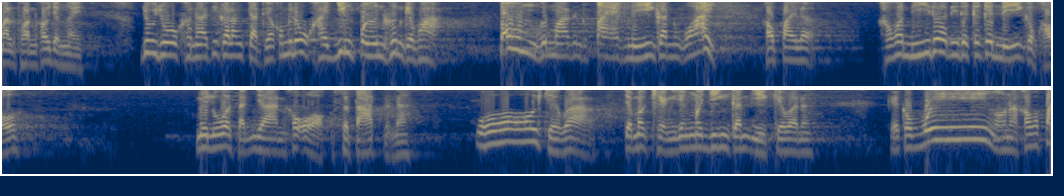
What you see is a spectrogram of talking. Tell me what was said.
มาราธอนเขายังไง อยู่ๆขณะที่กำลังจัดแถวเขาไม่รู้ใครยิงปืนขึ้นแกว่าต้มขึ้นมาจนแตกหนีกันว้ายเขาไปแล้วเขาว่าหนีเด้อนี่เด้อก็หนีกับเขา ไม่รู้ว่าสัญญาณเขาออกสตาร์ทนะโอ้ยแกว่า จะมาแข่งยังมายิงกันอีกแกว่านะ แกก็วิ่งออกนะเขาว่าไป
